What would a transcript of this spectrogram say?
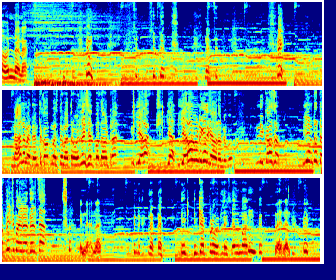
అవును నాన్న. నాన్న మీద ఎంత కోపం వస్తే మాత్రం వదిలేసి వెళ్ళిపోతావంట్రా? ఎలా ఎలా ఉండగలిగావరా నువ్వు? నీకోసం ఎంత తప్పించిపోయినా తెలుసా? సారీ నాన్న. నాన్న, ఇంక- ఇంకెప్పుడు వదిలేసి వెళ్ళమా?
